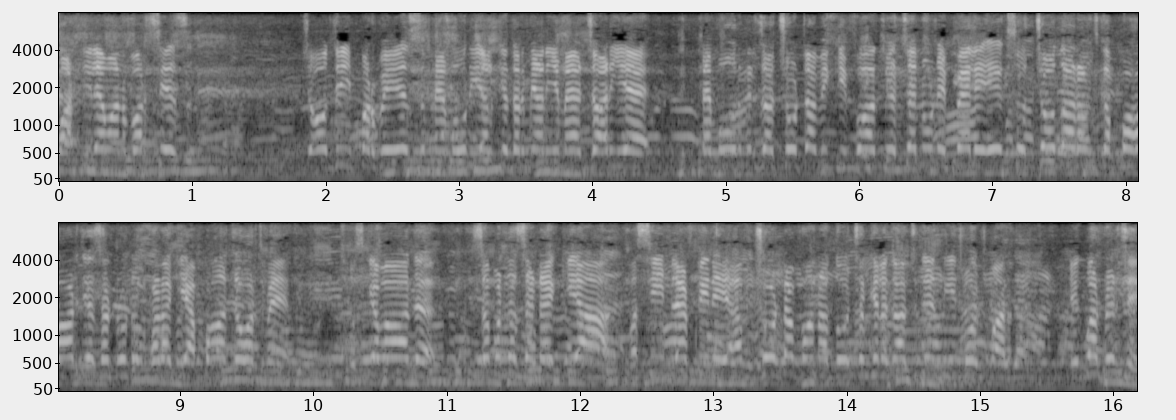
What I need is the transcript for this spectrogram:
Party eleven versus Chaudhry Parvez memorial के दरमियान ये मैच जारी है। तैमूर मिर्ज़ा छोटा विक्की फातमी चन्नू ने पहले 114 रन का पहाड़ जैसा टोटल खड़ा किया पाँच ओवर में। उसके बाद ज़बरदस्त अटैक किया। वसीम लेफ्टी ने अब छोटा फाना दो छक्के लगा चुके हैं तीन बॉल पर। एक बार फिर से।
